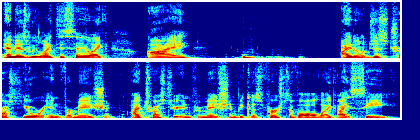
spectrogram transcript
And as we like to say, like, I I don't just trust your information. I trust your information because first of all, like I see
